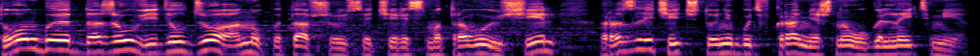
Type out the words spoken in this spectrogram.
то он бы даже увидел Джоанну, пытавшуюся через смотровую щель различить что-нибудь в кромешно-угольной тьме.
